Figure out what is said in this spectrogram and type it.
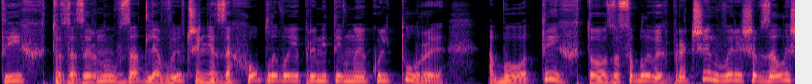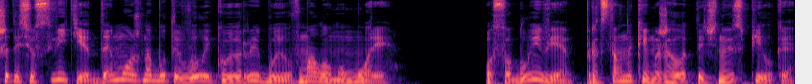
тих, хто зазирнув задля вивчення захопливої примітивної культури, або тих, хто з особливих причин вирішив залишитись у світі, де можна бути великою рибою в малому морі. Особливі представники межгалактичної спілки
